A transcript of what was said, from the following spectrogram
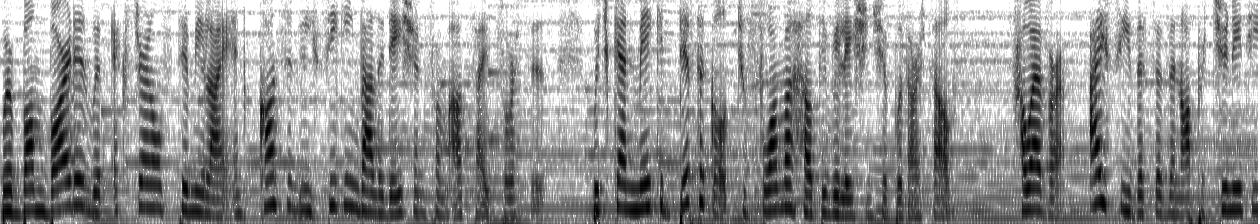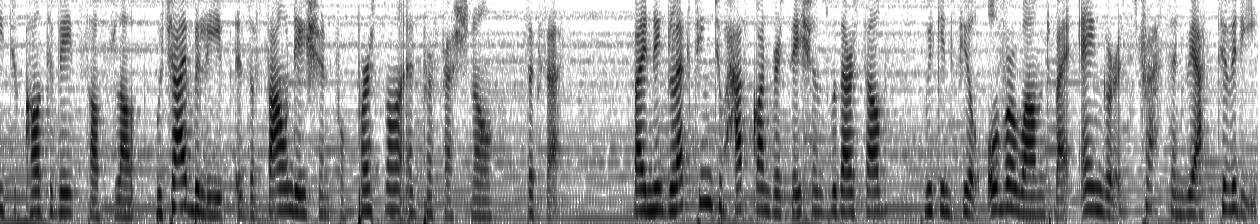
We're bombarded with external stimuli and constantly seeking validation from outside sources, which can make it difficult to form a healthy relationship with ourselves. However, I see this as an opportunity to cultivate self love, which I believe is the foundation for personal and professional success. By neglecting to have conversations with ourselves, we can feel overwhelmed by anger, stress, and reactivity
